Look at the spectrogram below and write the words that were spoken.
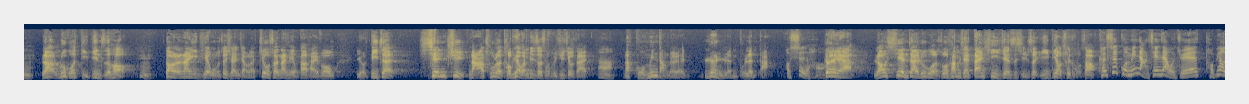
嗯，然后如果抵定之后，嗯，到了那一天，我最喜欢讲了，就算那天有大台风、有地震，先去拿出了投票完毕之后才回去救灾。嗯，那国民党的人认人不认党。哦是哈。对呀、然后现在如果说他们现在担心一件事情，所以一定要吹口哨。可是国民党现在我觉得投票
